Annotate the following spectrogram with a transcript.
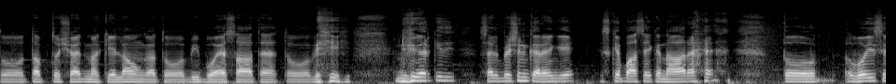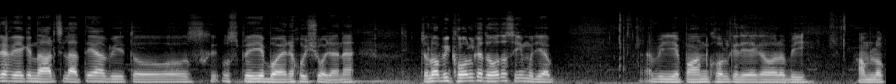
तो तब तो शायद मैं अकेला हूँगा तो अभी बॉय साथ है तो अभी न्यू ईयर की सेलिब्रेशन करेंगे। इसके पास एक अनार है तो वही सिर्फ़ एक अनार चलाते हैं अभी तो उस, उस पर ये बॉय ने खुश हो जाना है। चलो अभी खोल के दो तो सही, मुझे अब, अभी ये पान खोल के देगा और अभी हम लोग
